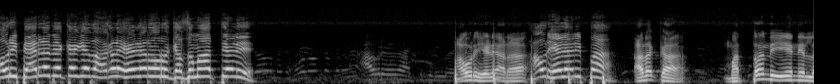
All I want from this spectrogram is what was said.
ಅವ್ರಿಗೆ ಬೇರೆ ಬೇಕಾಗ್ಯದ. ಆಗಲೇ ಹೇಳ್ಯಾರ ಅವ್ರು ಗಜಮಾ ಅಂತೇಳಿ ಅವ್ರು ಹೇಳ್ಯಾರ. ಅವ್ರು ಹೇಳ್ಯಾರಿಪ್ಪ. ಅದಕ್ಕ ಮತ್ತೊಂದು ಏನಿಲ್ಲ.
